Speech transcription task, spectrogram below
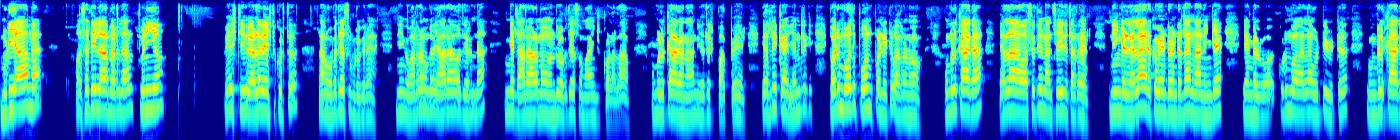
முடியாம வசதி இல்லாமல் இருந்தால் துணியும் வேஷ்டி வெள்ளை வேஷ்டி கொடுத்து நான் உபதேசம் கொடுக்குறேன் நீங்கள் வர்றவங்க யாராவது இருந்தால் இங்கே தாராளமாக வந்து உபதேசம் வாங்கி கொள்ளலாம். உங்களுக்காக நான் எதிர்பார்ப்பேன். என்னைக்கா என்றைக்கு வரும்போது ஃபோன் பண்ணிட்டு வரணும். உங்களுக்காக எல்லா வசதியும் நான் செய்து தரேன். நீங்கள் நல்லா இருக்க வேண்டும் என்று தான் நான் இங்கே எங்கள் ஒ குடும்பம் எல்லாம் ஒட்டிவிட்டு உங்களுக்காக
